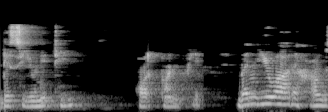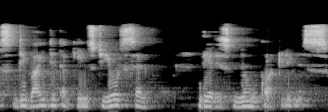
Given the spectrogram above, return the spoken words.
disunity, or conflict. When you are a house divided against yourself, there is no godliness.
